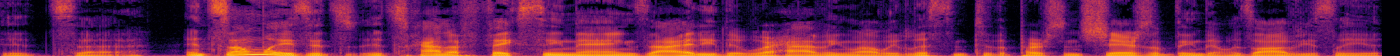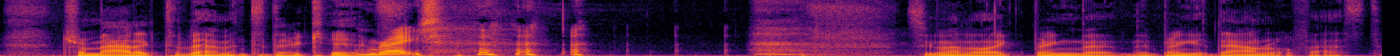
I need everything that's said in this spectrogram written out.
it's uh, in some ways it's it's kind of fixing the anxiety that we're having while we listen to the person share something that was obviously traumatic to them and to their kids. Right. So you want to like bring the bring it down real fast.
